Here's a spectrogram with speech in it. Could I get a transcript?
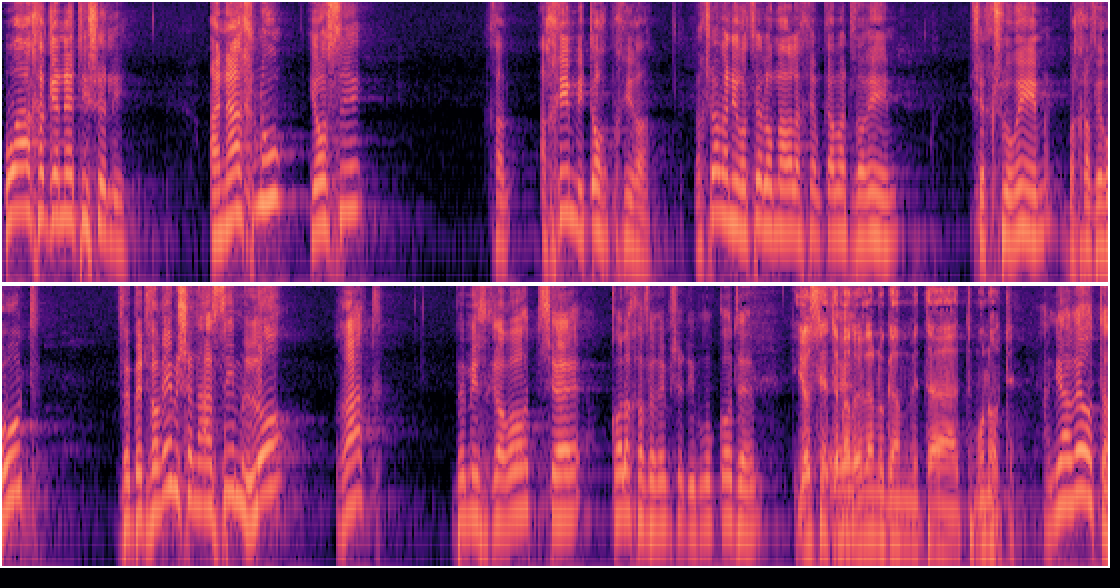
הוא האח הגנטי שלי. אנחנו, יוסי, אחים מתוך בחירה. ועכשיו אני רוצה לומר לכם כמה דברים שקשורים בחברות ובדברים שנעשים לא רק במסגרות שכל החברים שדיברו קודם... יוסי, אתה מראה לנו גם את התמונות. אני אראה אותן.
